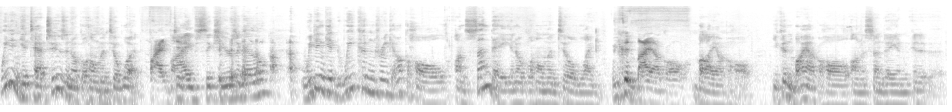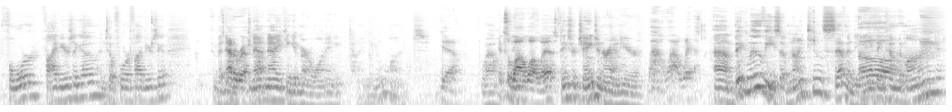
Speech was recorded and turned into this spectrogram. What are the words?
we didn't get tattoos in Oklahoma until what Five, five, six years ago. we didn't get, we couldn't drink alcohol on Sunday in Oklahoma until like you couldn't buy alcohol. buy alcohol. You couldn't buy alcohol on a Sunday in, in four, five years ago until four or five years ago. But now, At a now, now you can get marijuana anytime you want. Yeah. Wow, It's a wild, wild west. Things are changing around here. Wild, wild west. Um, big movies of 1970. Anything come to Oh. mind?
